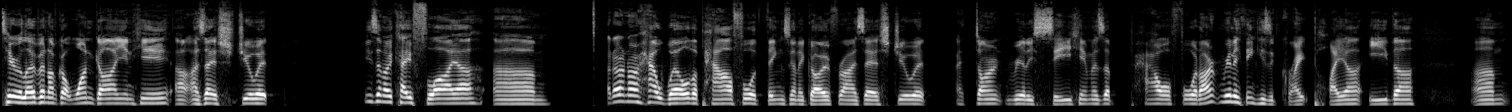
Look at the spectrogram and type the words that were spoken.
Tier 11, I've got one guy in here, uh, Isaiah Stewart. He's an okay flyer. Um, I don't know how well the power forward thing's going to go for Isaiah Stewart. I don't really see him as a power forward. I don't really think he's a great player either. Um,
